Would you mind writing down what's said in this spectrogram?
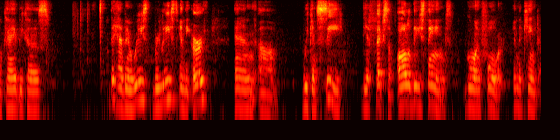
okay because they have been re- released in the earth and uh, we can see the effects of all of these things going forward in the kingdom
